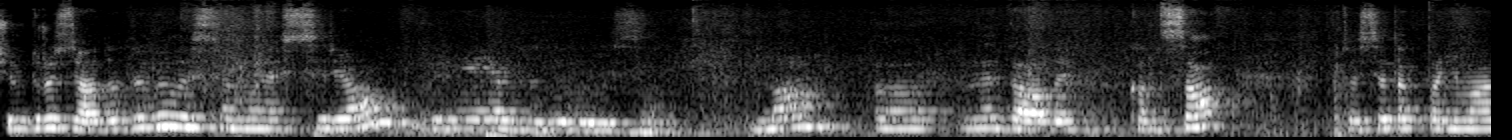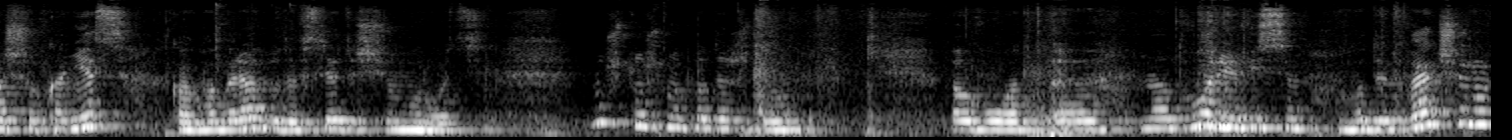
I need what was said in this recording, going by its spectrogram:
общем, друзі, додивилися ми серіал, вірні, як додивилися. Нам е, не дали кінця. Тобто, я так розумію, що кінець, як говорять, буде в следующем році. Ну що ж, ми подождемо. Вот. е, На дворі 8 годин вечора.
